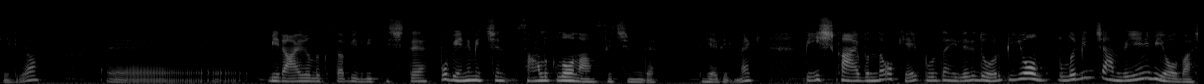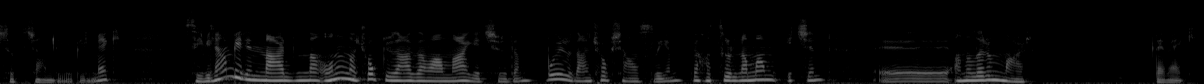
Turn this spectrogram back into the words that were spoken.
geliyor. Ee, bir ayrılıkta, bir bitişte bu benim için sağlıklı olan seçimdi diyebilmek. Bir iş kaybında okey buradan ileri doğru bir yol bulabileceğim ve yeni bir yol başlatacağım diyebilmek. Sevilen birinin ardından onunla çok güzel zamanlar geçirdim. Bu yüzden çok şanslıyım ve hatırlamam için e, anılarım var demek.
